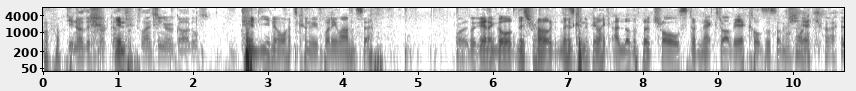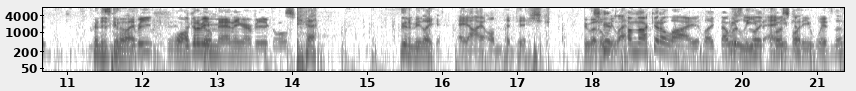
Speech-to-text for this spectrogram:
Do you know the shortcut You- for cleansing your goggles? Dude, you know what's gonna be funny, Lancer? What? We're gonna go up this road and there's gonna be like another patrol stood next to our vehicles or some Oh my god. We're just gonna like be, they're gonna be manning our vehicles. Yeah. It's gonna be like AI on the dish. Whoever we Dude, left. I'm not gonna lie. Like that we was leave like anybody with them?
